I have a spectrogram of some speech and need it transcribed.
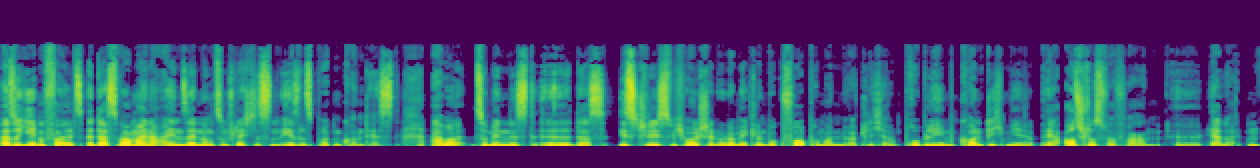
also jedenfalls, äh, das war meine Einsendung zum schlechtesten Eselsbrücken-Contest. Aber zumindest äh, das ist Schleswig-Holstein oder Mecklenburg-Vorpommern nördlicher Problem konnte ich mir per Ausschlussverfahren äh, herleiten,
